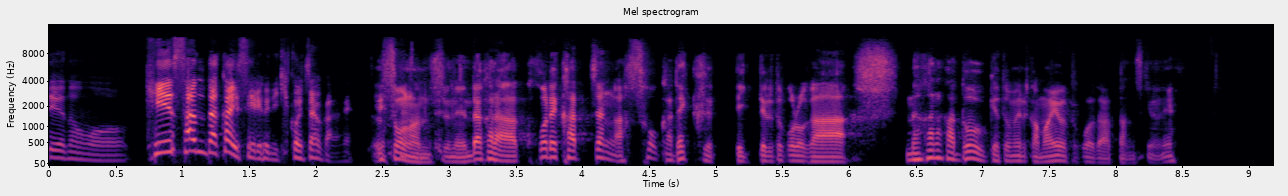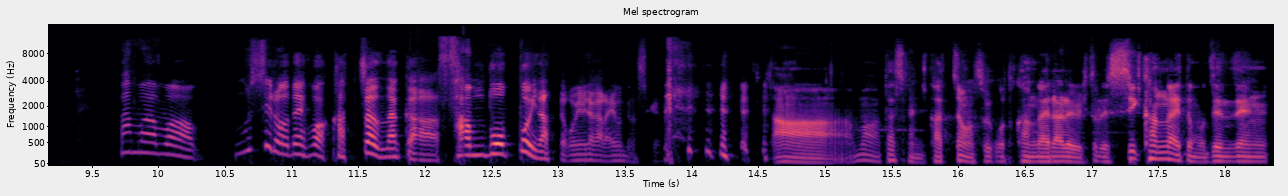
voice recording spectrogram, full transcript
ていうのも、計算高いセリフに聞こえちゃうからね。そうなんですよね。だから、ここでかっちゃんが、そうか、デクって言ってるところが、なかなかどう受け止めるか迷うところだったんですけどね。まあまあまあ、むしろね、まあ、かっちゃんなんか参謀っぽいなって思いながら読んでましたけどね。ああ、まあ確かにかっちゃんはそういうこと考えられる人ですし、考えても全然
